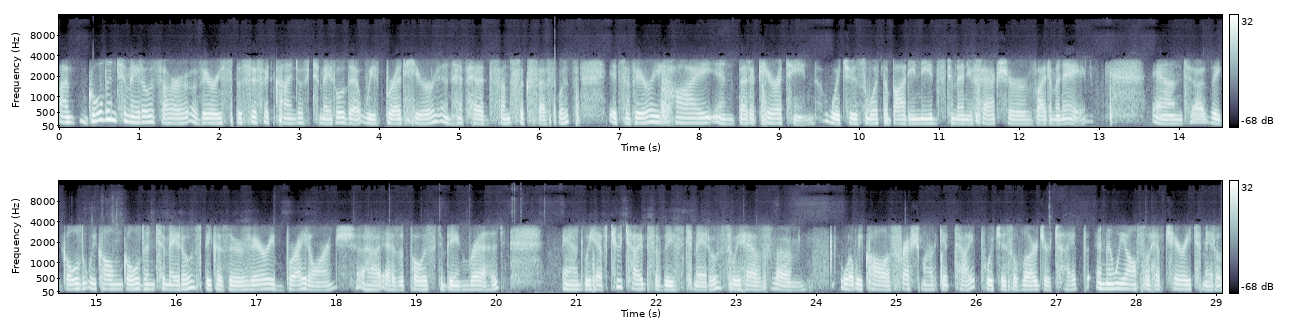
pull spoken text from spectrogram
Um, golden tomatoes are a very specific kind of tomato that we've bred here and have had some success with. It's very high in beta carotene, which is what the body needs to manufacture vitamin A. And uh, the gold, we call them golden tomatoes because they're very bright orange uh, as opposed to being red. And we have two types of these tomatoes. We have um, what we call a fresh market type, which is a larger type, and then we also have cherry tomato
